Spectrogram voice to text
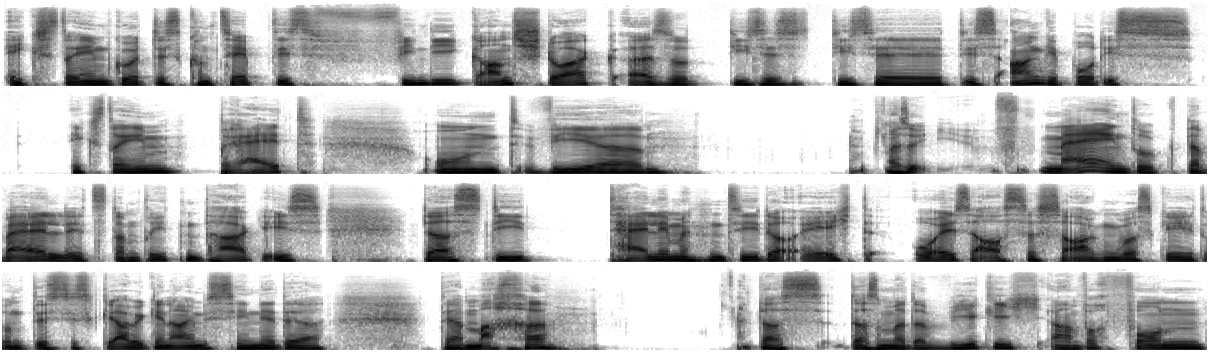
extrem gut. Das Konzept ist, finde ich, ganz stark. Also dieses, diese, das Angebot ist extrem breit und wir, also mein Eindruck derweil jetzt am dritten Tag ist, dass die Teilnehmenden sich da echt alles aussagen, was geht. Und das ist, glaube ich, genau im Sinne der, der Macher, dass, dass man da wirklich einfach von,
